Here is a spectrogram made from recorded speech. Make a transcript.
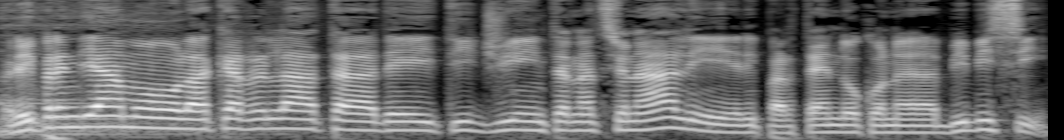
Riprendiamo la carrellata dei TG internazionali ripartendo con eh, BBC.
